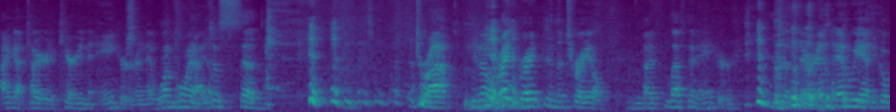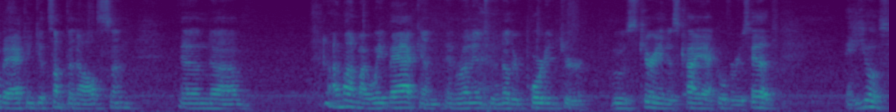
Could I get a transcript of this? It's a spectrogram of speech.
I got tired of carrying the anchor, and at one point I just said, drop, you know, right, right in the trail. I left an anchor there, and, and we had to go back and get something else, and, and, um, I'm on my way back and, and run into another portager who's carrying his kayak over his head. And he goes,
